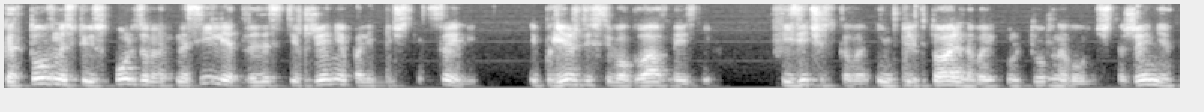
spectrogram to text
готовностью использовать насилие для достижения политических целей. И прежде всего, главное из них физического, интеллектуального и культурного уничтожения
